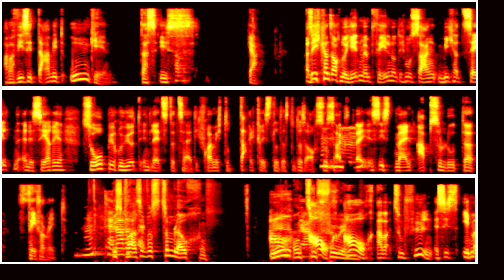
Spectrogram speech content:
Aber wie sie damit umgehen, das ist, ja. Also ich kann es auch nur jedem empfehlen und ich muss sagen, mich hat selten eine Serie so berührt in letzter Zeit. Ich freue mich total, Christel, dass du das auch so Mhm. sagst, weil es ist mein absoluter Favorite. Mhm. Ist quasi was zum Lauchen. Auch, Und ja. zum auch, Fühlen. auch, aber zum Fühlen. Es ist eben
